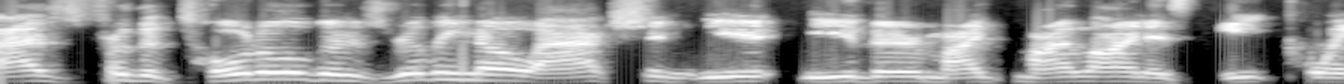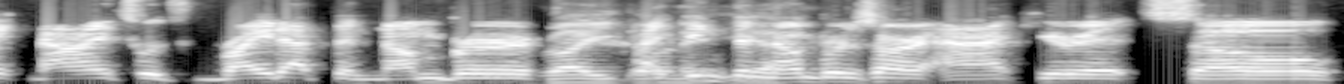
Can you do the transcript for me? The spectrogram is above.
as for the total, there's really no action e- either. My my line is eight point nine, so it's right at the number. Right. I think it, the yeah. numbers are accurate. So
